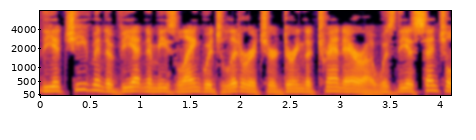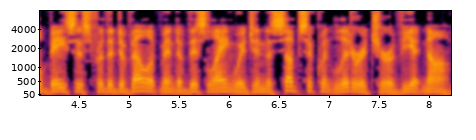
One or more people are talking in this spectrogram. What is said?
The achievement of Vietnamese language literature during the Tran era was the essential basis for the development of this language in the subsequent literature of Vietnam.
